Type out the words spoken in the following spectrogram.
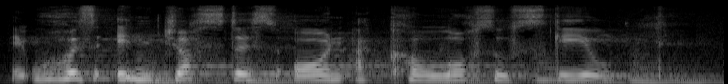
It was injustice on a colossal scale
